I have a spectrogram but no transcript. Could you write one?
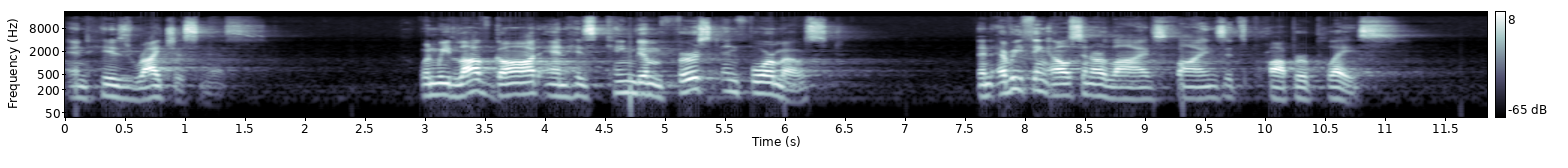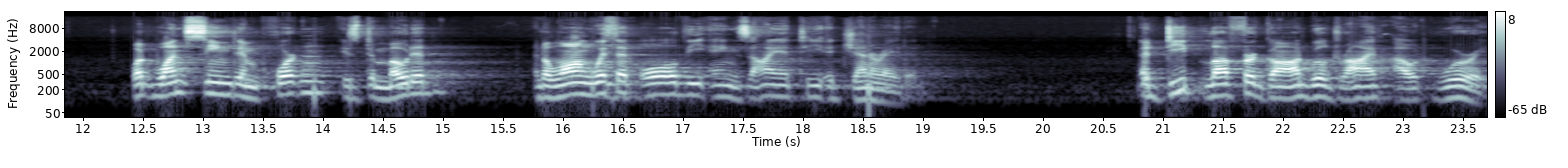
and his righteousness. When we love God and his kingdom first and foremost, then everything else in our lives finds its proper place. What once seemed important is demoted and along with it, all the anxiety it generated. A deep love for God will drive out worry.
